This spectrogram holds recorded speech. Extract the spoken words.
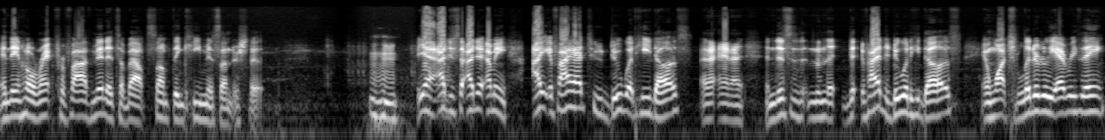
and then he'll rant for five minutes about something he misunderstood. Mm-hmm. Yeah, I just, I, just, I mean, I if I had to do what he does, and I, and I, and this is if I had to do what he does and watch literally everything,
